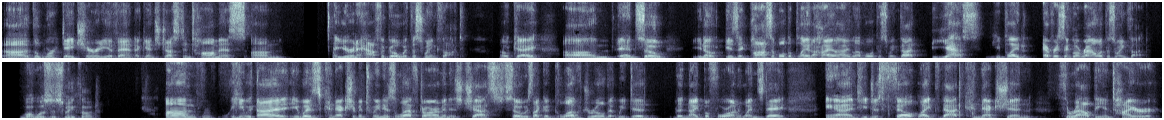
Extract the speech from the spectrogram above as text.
uh, the Workday charity event against Justin Thomas um, a year and a half ago with the swing thought. Okay. Um, and so, you know, is it possible to play at a high, high level with the swing thought? Yes. He played every single round with the swing thought. What was the swing thought? Um, he uh, it was connection between his left arm and his chest. So it was like a glove drill that we did the night before on Wednesday, and he just felt like that connection throughout the entire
